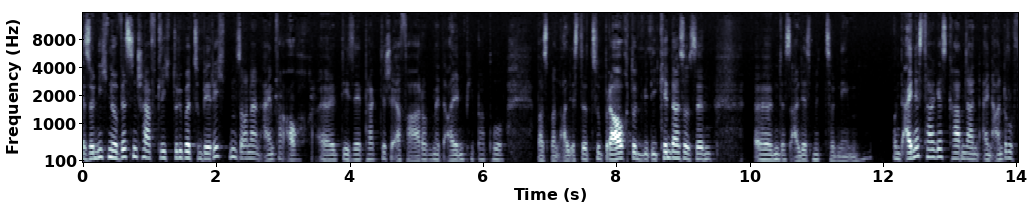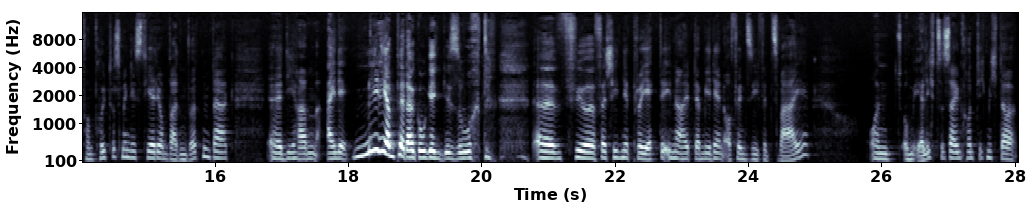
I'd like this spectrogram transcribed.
also nicht nur wissenschaftlich darüber zu berichten, sondern einfach auch äh, diese praktische Erfahrung mit allen Pipapo, was man alles dazu braucht und wie die Kinder so sind, äh, das alles mitzunehmen. Und eines Tages kam dann ein Anruf vom Kultusministerium Baden-Württemberg, äh, die haben eine Medienpädagogin gesucht äh, für verschiedene Projekte innerhalb der Medienoffensive 2 und um ehrlich zu sein, konnte ich mich da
